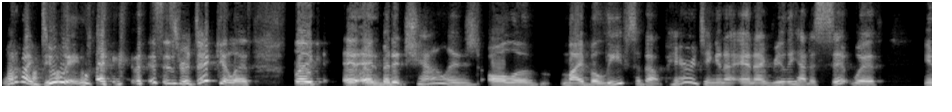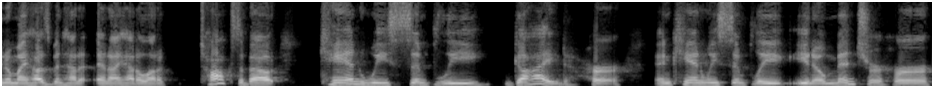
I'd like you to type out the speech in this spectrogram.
what am i doing? Like this is ridiculous. Like and, but it challenged all of my beliefs about parenting. And I, and I really had to sit with you know my husband had and i had a lot of talks about can we simply guide her and can we simply you know mentor her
